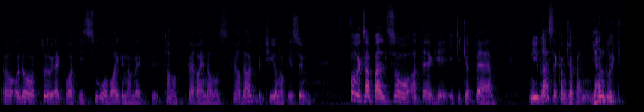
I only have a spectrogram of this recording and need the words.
Og da tror jeg på at de små valgene vi tar hver og en av oss hver dag, betyr noe i sum. F.eks. så at jeg ikke kjøper ny dress. Jeg kan kjøpe en gjenbrukt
